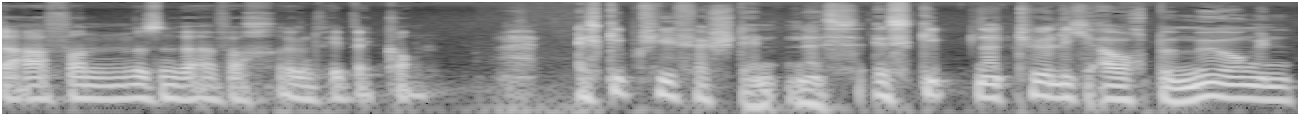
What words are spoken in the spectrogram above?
davon müssen wir einfach irgendwie wegkommen. Es gibt viel Verständnis. Es gibt natürlich auch Bemühungen,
